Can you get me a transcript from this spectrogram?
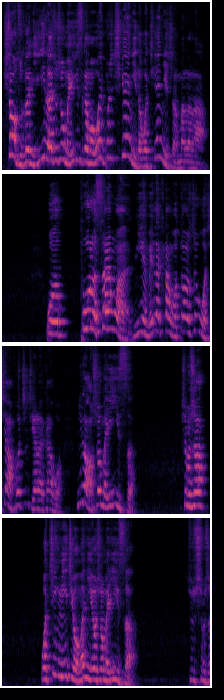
少主哥，你一来就说没意思干嘛？我也不是欠你的，我欠你什么了啦？我播了三晚，你也没来看我，到时候我下播之前来看我，你老说没意思，是不是？我敬你酒嘛，你又说没意思，就是是不是？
